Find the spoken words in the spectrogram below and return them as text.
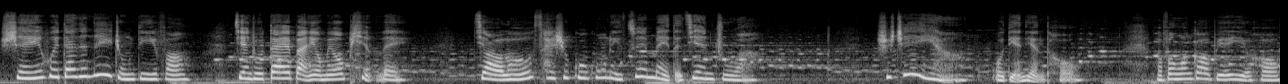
谁会待在那种地方？建筑呆板又没有品味。角楼才是故宫里最美的建筑啊！是这样，我点点头。和凤凰告别以后，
